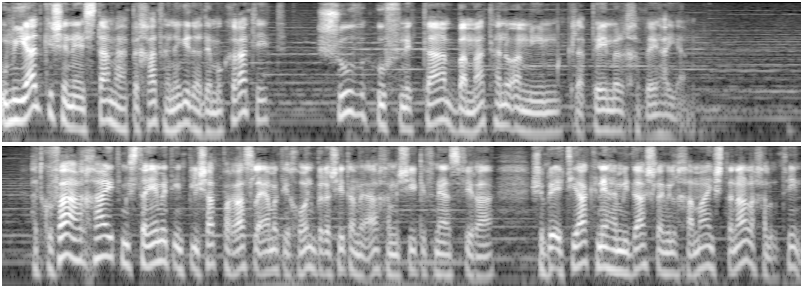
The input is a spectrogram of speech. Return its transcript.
ומיד כשנעשתה מהפכת הנגד הדמוקרטית, שוב הופנתה במת הנואמים כלפי מרחבי הים. התקופה הארכאית מסתיימת עם פלישת פרס לים התיכון בראשית המאה החמישית לפני הספירה, שבעטייה קנה המידה של המלחמה השתנה לחלוטין.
